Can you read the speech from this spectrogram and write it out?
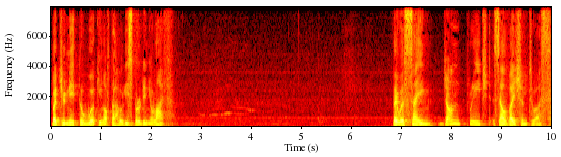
But you need the working of the Holy Spirit in your life. They were saying, John preached salvation to us.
